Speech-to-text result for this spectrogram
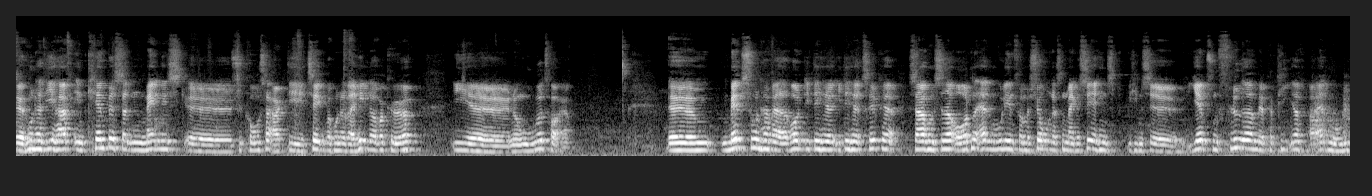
Øh, hun har lige haft en kæmpe sådan manisk øh, psykoseagtig ting, hvor hun har været helt op at køre i øh, nogle uger, tror jeg. Øhm, mens hun har været rundt i det her, i det her trip her, så har hun siddet og ordnet alt mulig information, og sådan, man kan se, at hendes, hendes øh, hjem sådan flyder med papirer og alt muligt.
